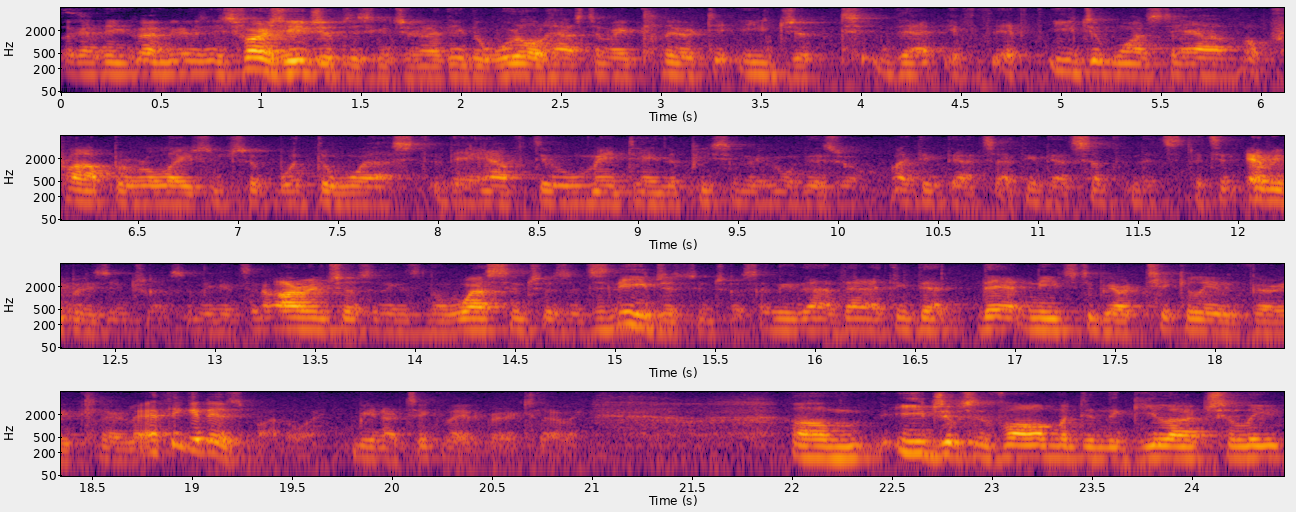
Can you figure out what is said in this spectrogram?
Look, I think, I mean, as far as Egypt is concerned, I think the world has to make clear to Egypt that if, if Egypt wants to have a proper relationship with the West, they have to maintain the peace agreement with Israel. I think that's, I think that's something that's, that's in everybody's interest. I think it's in our interest, I think it's in the West's interest, it's in Egypt's interest. I think that, that, I think that, that needs to be articulated very clearly. I think it is, by the way, being articulated very clearly. Um, Egypt's involvement in the Gilad Shalit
